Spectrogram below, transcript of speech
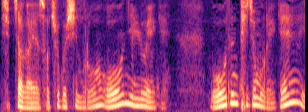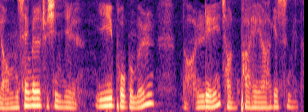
십자가에서 죽으심으로 온 인류에게 모든 피조물에게 영생을 주신 일, 이 복음을 널리 전파해야 하겠습니다.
